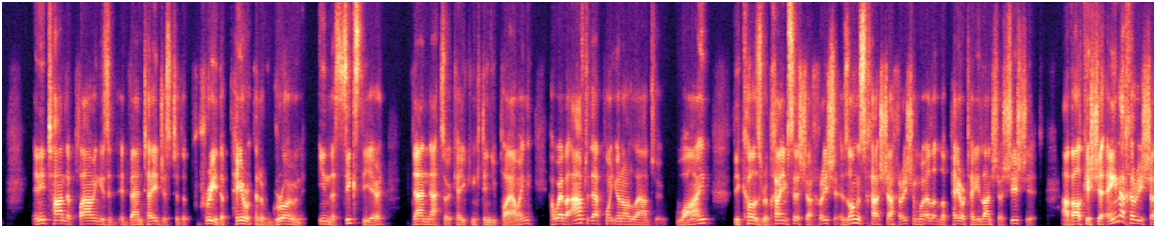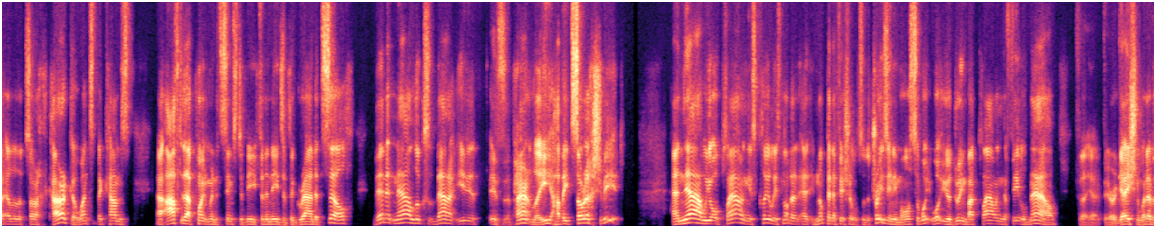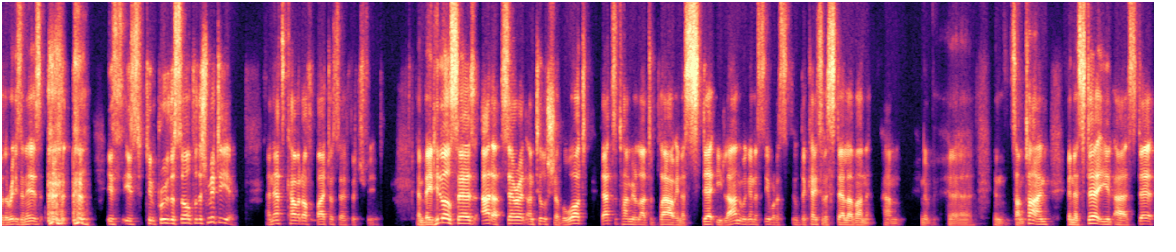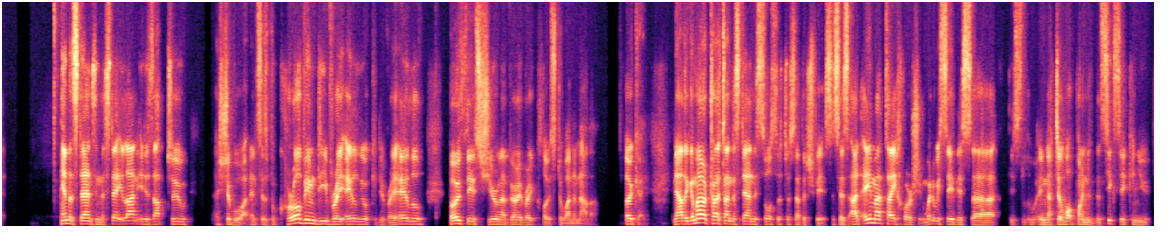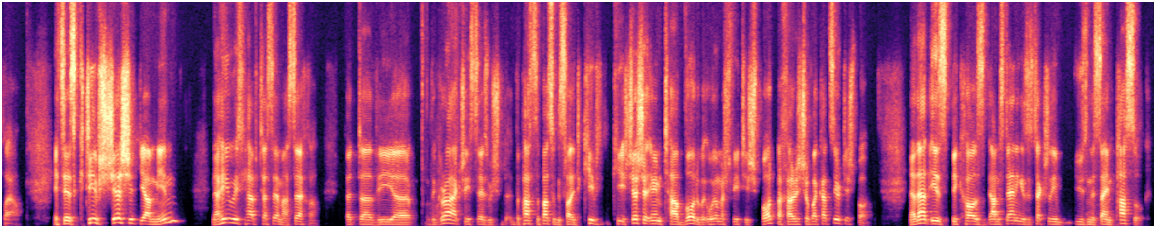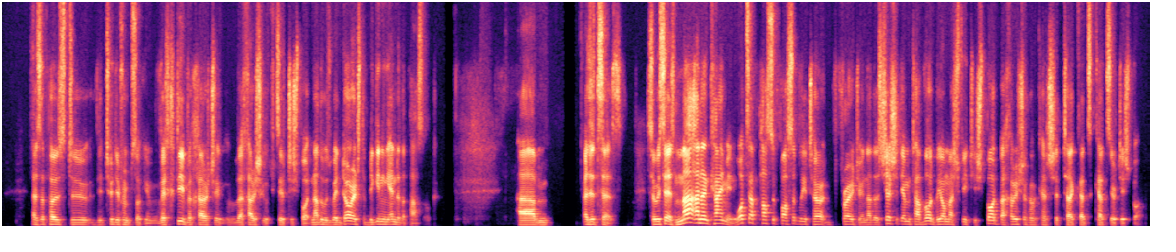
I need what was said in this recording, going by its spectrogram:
Anytime the plowing is advantageous to the pre, the parrot that have grown in the sixth year, then that's okay. You can continue plowing. However, after that point, you're not allowed to. Why? Because Reb Chaim says, as long as shacharisha mo'elet lepeirot ha'ilan shashishit, aval kishe'ena charisha el once it becomes, uh, after that point when it seems to be for the needs of the ground itself, then it now looks that it is apparently. And now your plowing is clearly it's not a, not beneficial to the trees anymore. So what, what you're doing by plowing the field now for, uh, for irrigation, whatever the reason is, is, is to improve the soil for the Shemitah year. And that's covered off by Tosefet Shvit. And Beit Hillel says, Ad Atzeret until Shavuot. That's the time you're allowed to plow in a ste ilan. We're going to see what a, the case of a ste lavan um, in, a, uh, in some time. In a ste, uh, ste understands in the state line, it is up to a Shavuot. And it says, V'krovim divrei elu. Both these shirim are very, very close to one another. Okay. Now the Gemara tries to understand the source of Tosefet Shvius. It says, Ad ematay chorshin. Where do we see this? Uh, this in, until what point in the sixth year can you plow? It says, Ktiv sheshit yamim. Now here we have Taseh Masecha. But uh, the uh, the Gra actually says we should the pas the pasuk is slightly ki sheshet yamim tavod v'katzir tishpot. Now that is because the understanding is it's actually using the same pasuk as opposed to the two different pasukim. In other words, we're Dorish the beginning end of the pasuk, um, as it says. So he says, Ma anan kaimin. What's that pasuk possibly referring to? In other words, Sheshet yom tavod b'yom hashvi tishpot katzir tishpot.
